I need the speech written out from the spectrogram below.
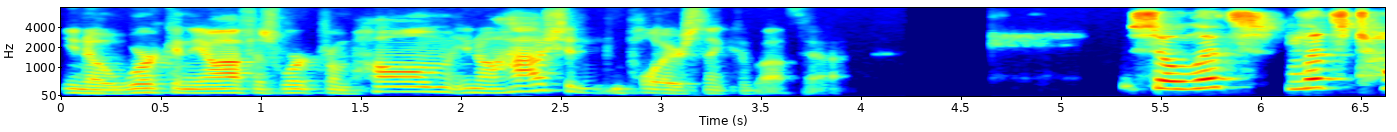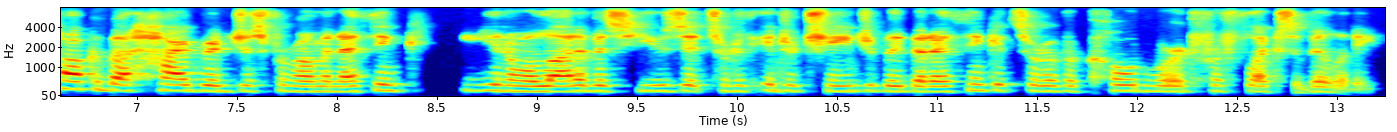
you know, work in the office, work from home? You know, how should employers think about that? So let's let's talk about hybrid just for a moment. I think you know a lot of us use it sort of interchangeably, but I think it's sort of a code word for flexibility.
